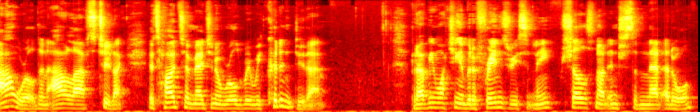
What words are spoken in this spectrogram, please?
our world and our lives too. Like, it's hard to imagine a world where we couldn't do that. But I've been watching a bit of Friends recently. Shell's not interested in that at all.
